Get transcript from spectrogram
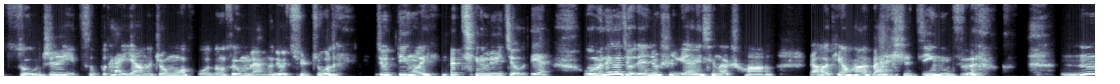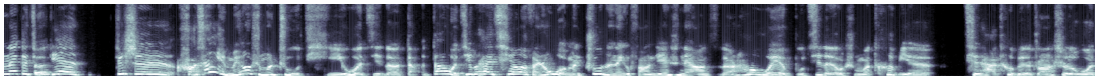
组织一次不太一样的周末活动，所以我们两个就去住了。就订了一个情侣酒店，我们那个酒店就是圆形的床，然后天花板是镜子。那个酒店就是好像也没有什么主题，我记得，但但我记不太清了。反正我们住的那个房间是那样子的，然后我也不记得有什么特别其他特别的装饰了。我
